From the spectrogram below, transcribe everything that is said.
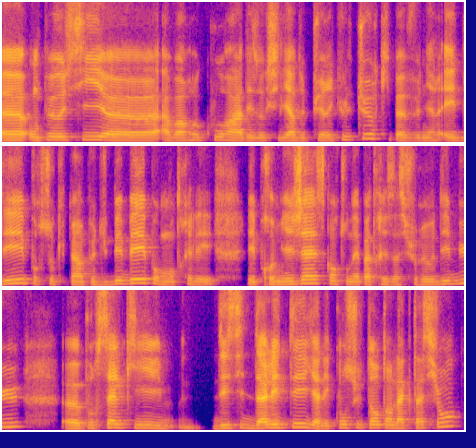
On peut aussi avoir recours à des auxiliaires de puériculture qui peuvent venir aider pour s'occuper un peu du bébé, pour montrer les, les premiers gestes quand on n'est pas très assuré au début. Pour celles qui décident d'allaiter, il y a les consultantes en lactation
